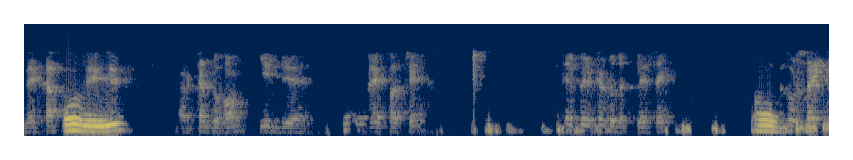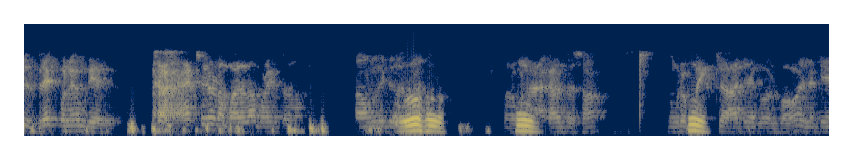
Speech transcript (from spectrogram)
wake up return to home. Eat breakfast. திருப்பி ரிட்டர்ன் டு தட் பிளேஸ் ஓ. இது ஒரு சைக்கிள் பிரேக் பண்ணவே முடியாது. ஆக்சுவலா நம்ம அதெல்லாம் பண்ணிட்டு இருந்தோம். அவங்க வீட்டுக்கு ஓஹோ. கதை பேசுவோம். உங்களோட பைக்ல ஆஜய கோவில் போவோம். இல்லாட்டி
